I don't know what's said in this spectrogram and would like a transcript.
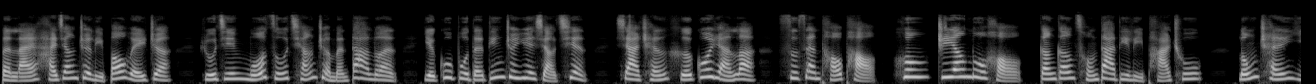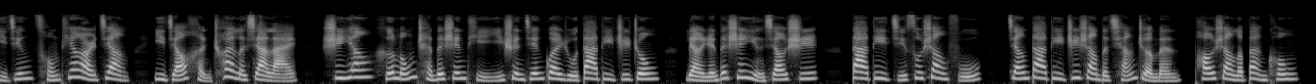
本来还将这里包围着，如今魔族强者们大乱，也顾不得盯着岳小倩、夏晨和郭然了，四散逃跑。轰！之央怒吼，刚刚从大地里爬出，龙尘已经从天而降，一脚狠踹了下来。石央和龙尘的身体一瞬间灌入大地之中，两人的身影消失，大地急速上浮，将大地之上的强者们抛上了半空。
